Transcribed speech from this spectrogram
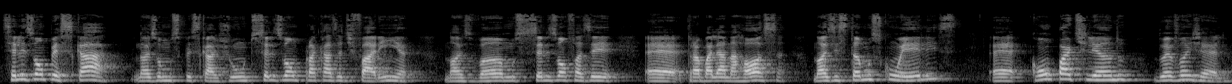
Se eles vão pescar, nós vamos pescar juntos. Se eles vão para casa de farinha, nós vamos. Se eles vão fazer é, trabalhar na roça, nós estamos com eles é, compartilhando do Evangelho.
